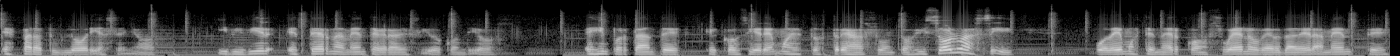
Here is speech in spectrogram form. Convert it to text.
es para tu gloria, Señor. Y vivir eternamente agradecido con Dios. Es importante que consideremos estos tres asuntos y sólo así podemos tener consuelo verdaderamente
